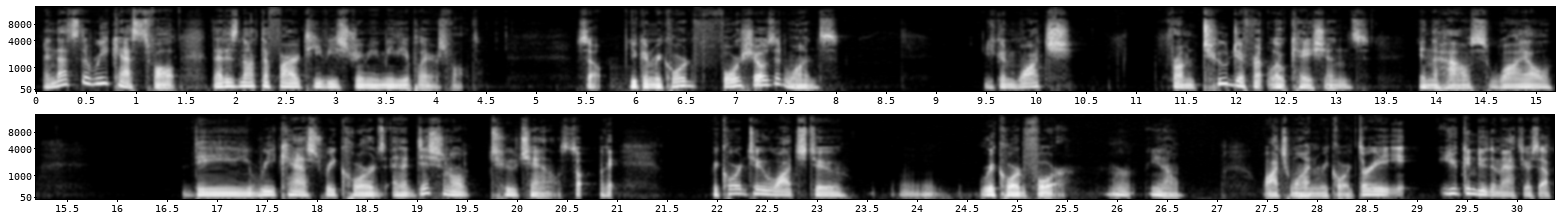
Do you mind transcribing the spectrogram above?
And that's the recast's fault. That is not the Fire TV streaming media player's fault. So you can record four shows at once. You can watch from two different locations in the house while the recast records an additional two channels. So, okay, record two, watch two, record four, or, you know, watch one, record three. You can do the math yourself.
